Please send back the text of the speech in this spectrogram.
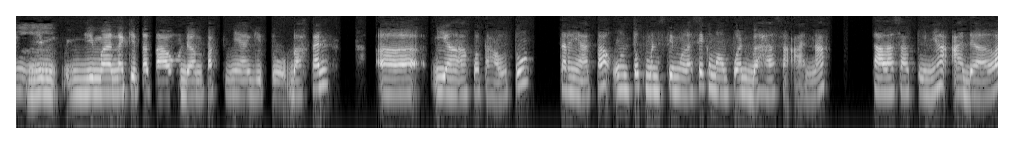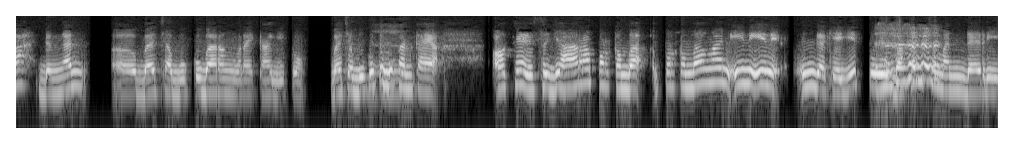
hmm. gimana kita tahu dampaknya gitu. Bahkan uh, yang aku tahu tuh ternyata untuk menstimulasi kemampuan bahasa anak salah satunya adalah dengan uh, baca buku bareng mereka gitu. Baca buku hmm. tuh bukan kayak oke okay, sejarah perkembang perkembangan ini ini. Enggak kayak gitu. Bahkan cuman dari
